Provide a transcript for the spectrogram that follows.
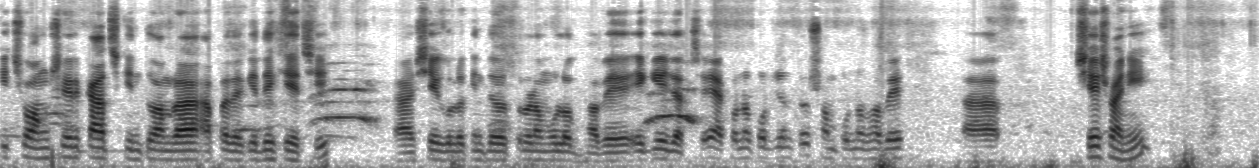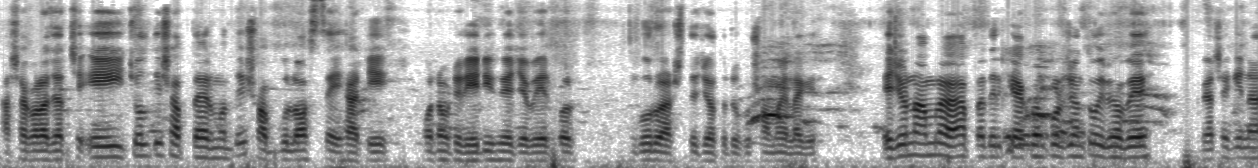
কিছু অংশের কাজ কিন্তু আমরা আপনাদেরকে দেখিয়েছি। সেগুলো কিন্তু তুলনামূলকভাবে এগিয়ে যাচ্ছে। এখনও পর্যন্ত সম্পূর্ণভাবে শেষ হয়নি। আশা করা যাচ্ছে এই চলতি সপ্তাহের মধ্যে সবগুলো অস্থায়ী হাটই মোটামুটি রেডি হয়ে যাবে, এরপর গরু আসতে যতটুকু সময় লাগে। এই জন্য আমরা আপনাদেরকে এখন পর্যন্ত ওইভাবে বেচা কিনা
